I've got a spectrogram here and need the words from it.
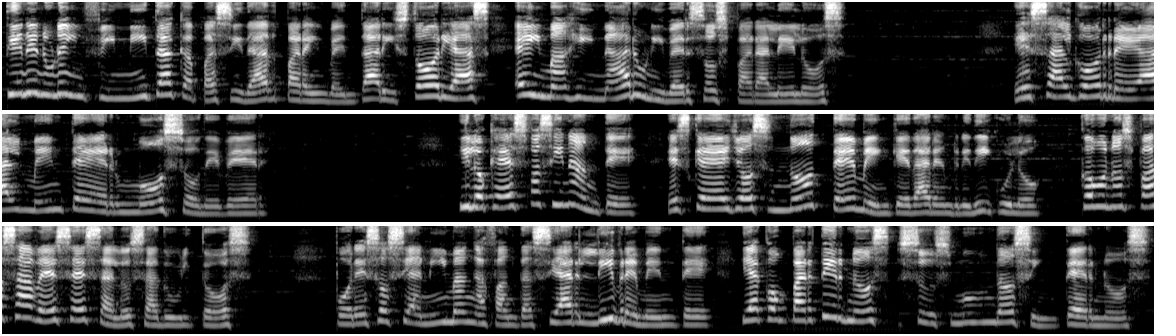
Tienen una infinita capacidad para inventar historias e imaginar universos paralelos. Es algo realmente hermoso de ver. Y lo que es fascinante es que ellos no temen quedar en ridículo, como nos pasa a veces a los adultos. Por eso se animan a fantasear libremente y a compartirnos sus mundos internos.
